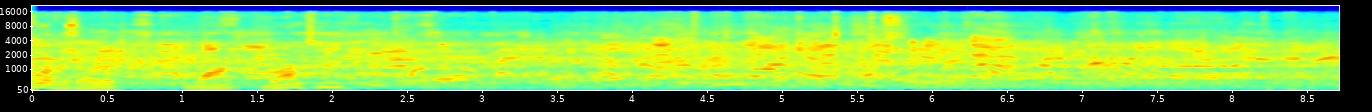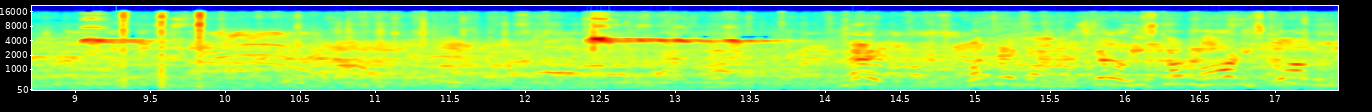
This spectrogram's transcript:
before was a little wonk, wonky. Hey, one takedown. Let's go. He's coming hard. He's clubbing.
